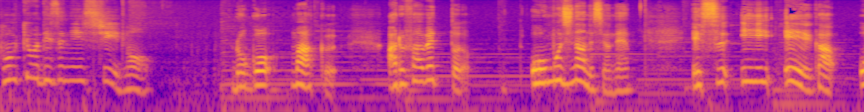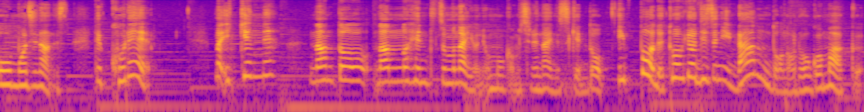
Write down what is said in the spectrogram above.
東京ディズニーシーのロゴマーク、アルファベット大文字なんですよね。SEA が大文字なんです。で、これ、まあ、一見ね、なんと何の変哲もないように思うかもしれないんですけど一方で東京ディズニーランドのロゴマーク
